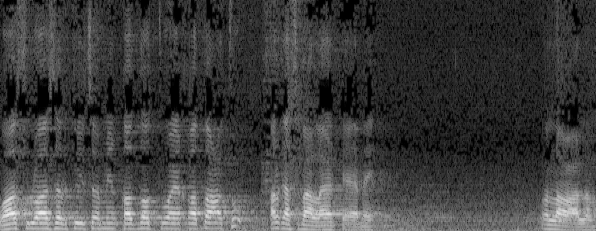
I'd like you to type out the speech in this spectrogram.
waaslu asalkiisa min qadadtu ay qaطactu halkaas baa laga keenay wallahu aclam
